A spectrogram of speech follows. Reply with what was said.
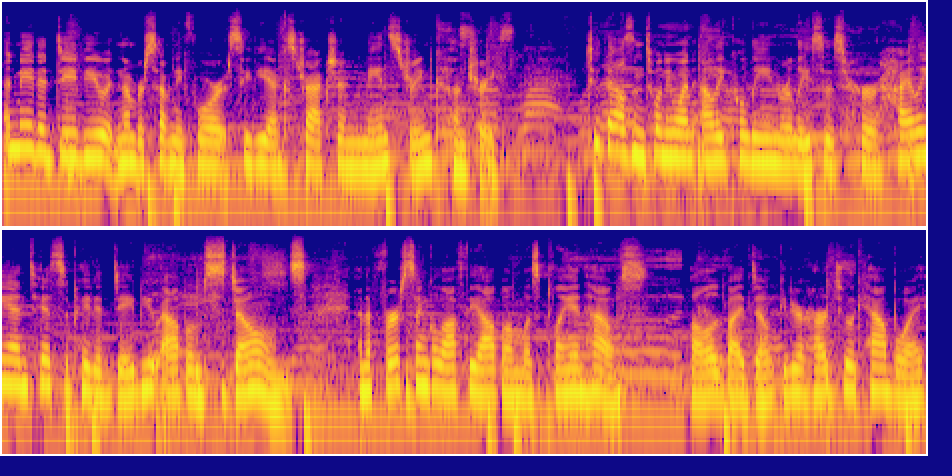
and made a debut at number 74 CDX Traction Mainstream Country. 2021, Ali Colleen releases her highly anticipated debut album Stones, and the first single off the album was Playin' House, followed by Don't Give Your Heart to a Cowboy,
